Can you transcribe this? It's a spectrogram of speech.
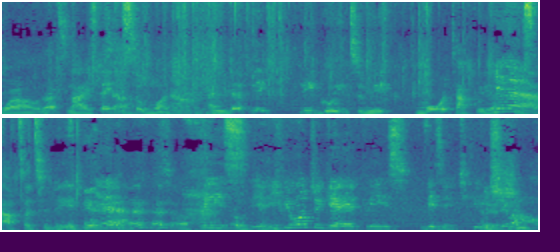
Wow, that's nice. Thank you So, so much. um, I'm definitely going to make more takoyakis Yeah. after today. Yeah. So please, Okay. if you want to get it, please visit Hiroshima. Hiroshima.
